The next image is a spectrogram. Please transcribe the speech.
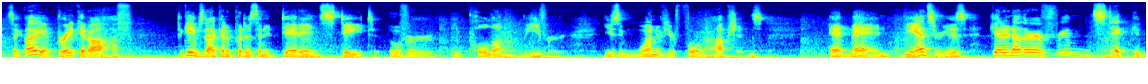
It's like oh yeah, break it off. The game's not gonna put us in a dead end state over you pulled on the lever using one of your four options. And then the answer is get another stick and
